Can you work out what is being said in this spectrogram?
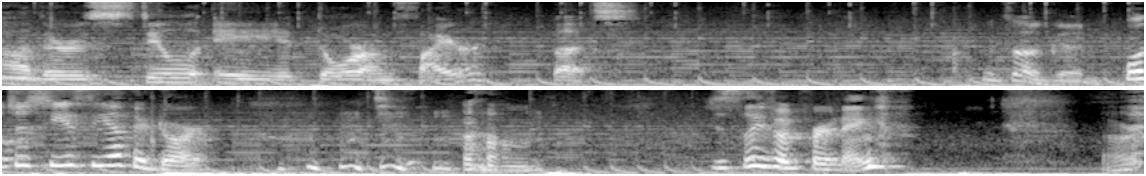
Uh, there is still a door on fire, but It's all good. We'll just use the other door. Um, Just leave it burning. All right.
